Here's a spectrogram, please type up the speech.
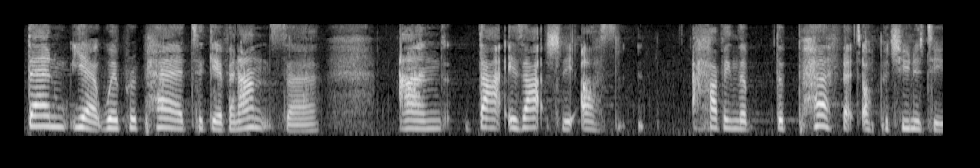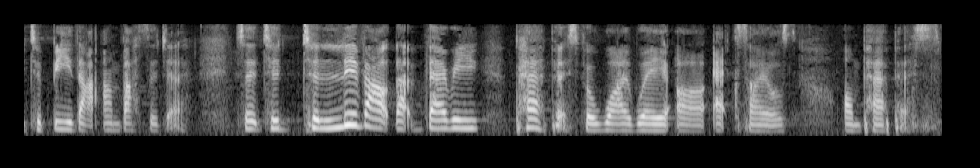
then, yeah, we're prepared to give an answer. And that is actually us having the, the perfect opportunity to be that ambassador. So, to, to live out that very purpose for why we are exiles on purpose.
